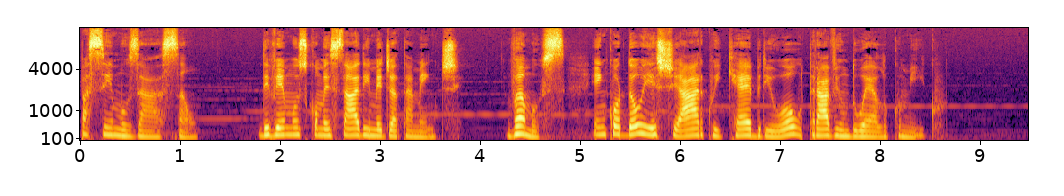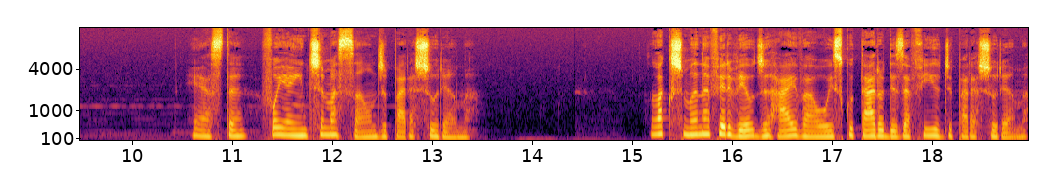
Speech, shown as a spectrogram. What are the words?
Passemos à ação. Devemos começar imediatamente. Vamos, encordou este arco e quebre-o ou trave um duelo comigo. Esta foi a intimação de Parashurama. Lakshmana ferveu de raiva ao escutar o desafio de Parashurama.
